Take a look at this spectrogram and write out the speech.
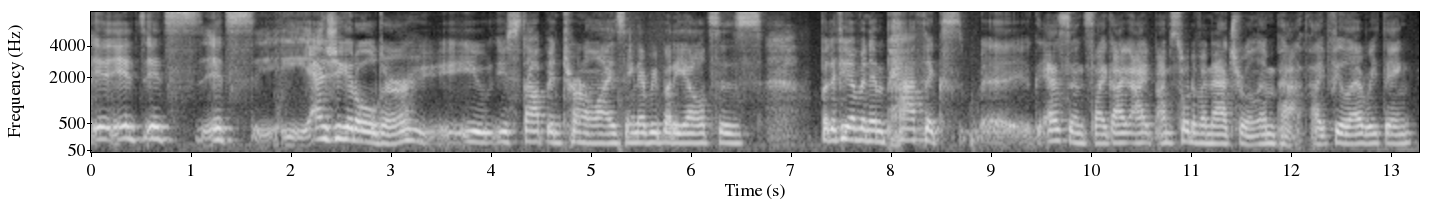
it, it's it's as you get older, you you stop internalizing everybody else's. But if you have an empathic uh, essence, like I, I, I'm sort of a natural empath. I feel everything.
